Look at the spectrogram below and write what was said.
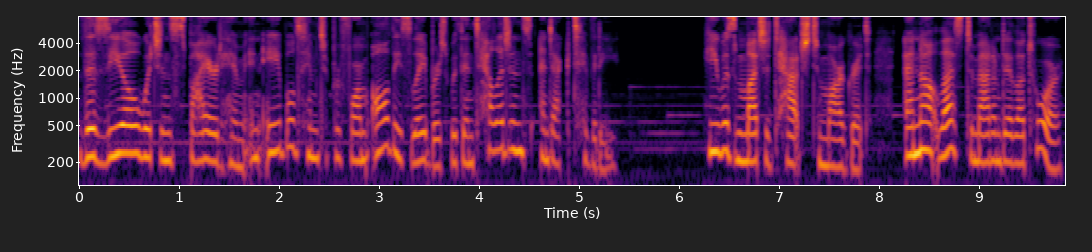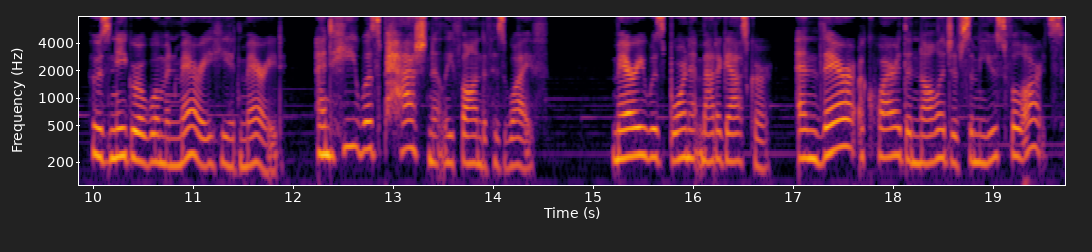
The zeal which inspired him enabled him to perform all these labors with intelligence and activity. He was much attached to Margaret, and not less to Madame de la Tour, whose Negro woman Mary he had married, and he was passionately fond of his wife. Mary was born at Madagascar, and there acquired the knowledge of some useful arts.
